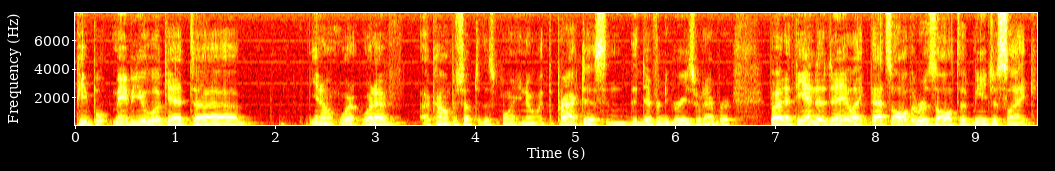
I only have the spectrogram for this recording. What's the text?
people, maybe you look at uh, you know what what I've accomplished up to this point. You know, with the practice and the different degrees, whatever. But at the end of the day, like that's all the result of me just like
